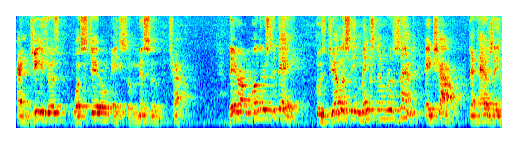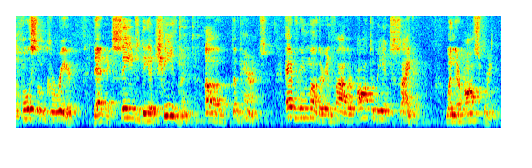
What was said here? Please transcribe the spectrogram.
and Jesus was still a submissive child. There are mothers today whose jealousy makes them resent a child that has a wholesome career that exceeds the achievement of the parents. Every mother and father ought to be excited when their offspring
